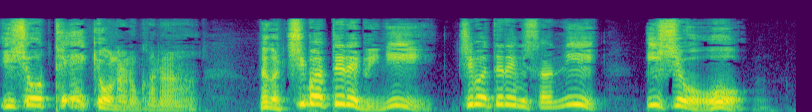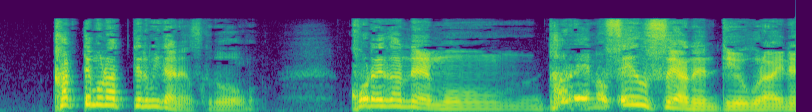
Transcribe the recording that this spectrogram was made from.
衣装提供なのかななんか千葉テレビに、千葉テレビさんに衣装を買ってもらってるみたいなんですけど、これがね、もう、誰のセンスやねんっていうぐらいね、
